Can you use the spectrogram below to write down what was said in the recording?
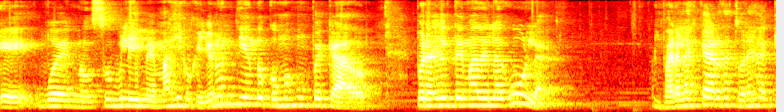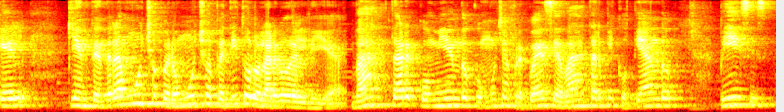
eh, bueno, sublime, mágico, que yo no entiendo cómo es un pecado, pero es el tema de la gula. Para las cartas, tú eres aquel quien tendrá mucho, pero mucho apetito a lo largo del día. Vas a estar comiendo con mucha frecuencia, vas a estar picoteando, Pisces,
